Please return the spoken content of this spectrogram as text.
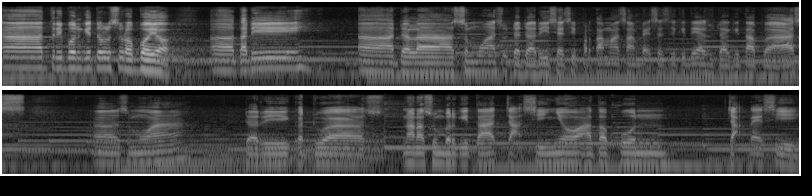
eh, Tribun Kidul Surabaya. Eh, tadi eh, adalah semua sudah dari sesi pertama sampai sesi ketiga sudah kita bahas eh, semua dari kedua narasumber kita Cak Sinyo ataupun Cak Tesi.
